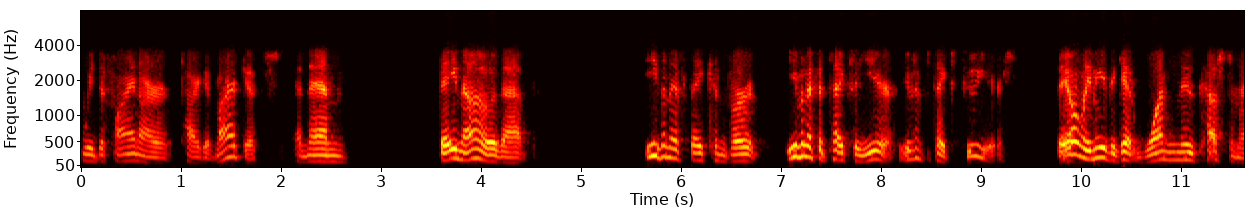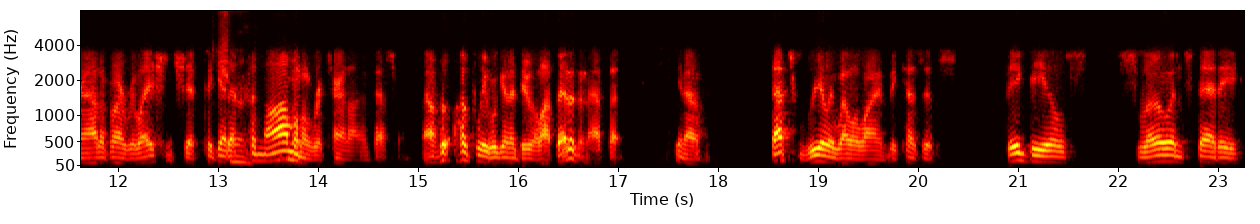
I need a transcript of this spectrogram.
we define our target markets and then they know that even if they convert, even if it takes a year, even if it takes two years, they only need to get one new customer out of our relationship to get sure. a phenomenal return on investment. Now, ho- hopefully, we're going to do a lot better than that, but you know, that's really well aligned because it's big deals, slow and steady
